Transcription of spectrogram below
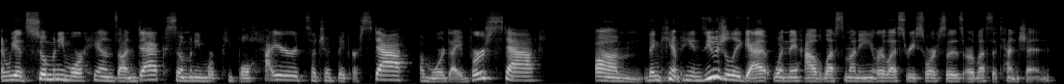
and we had so many more hands on deck, so many more people hired, such a bigger staff, a more diverse staff um, than campaigns usually get when they have less money or less resources or less attention.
